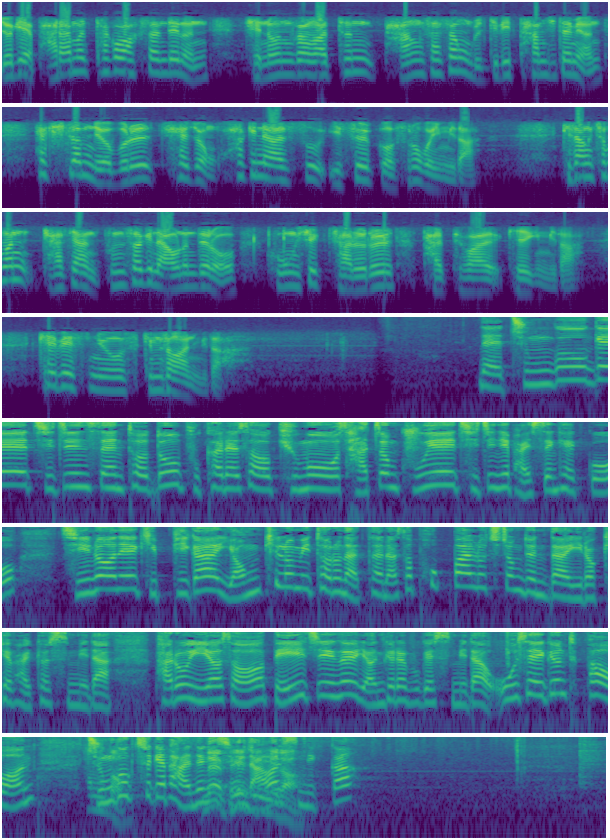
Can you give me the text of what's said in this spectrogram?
여기에 바람을 타고 확산되는 제논과 같은 방사성 물질이 탐지되면 핵실험 여부를 최종 확인할 수 있을 것으로 보입니다. 기상청은 자세한 분석이 나오는 대로 공식 자료를 발표할 계획입니다. KBS 뉴스 김성환입니다. 네, 중국의 지진 센터도 북한에서 규모 4.9의 지진이 발생했고 진원의 깊이가 0km로 나타나서 폭발로 추정된다 이렇게 밝혔습니다. 바로 이어서 베이징을 연결해 보겠습니다. 오세균 특파원, 중국 측의 반응이 네, 지금 베이징입니다. 나왔습니까?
